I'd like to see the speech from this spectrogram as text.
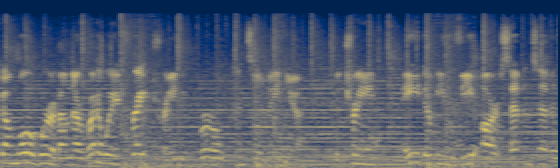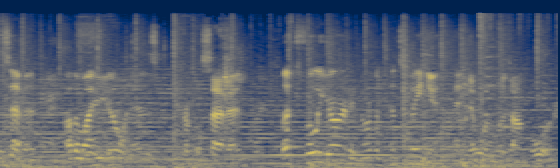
got more word on that runaway freight train in rural Pennsylvania. The train AWVR 777, otherwise known as 777, left Fuller Yard in northern Pennsylvania and no one was on board.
